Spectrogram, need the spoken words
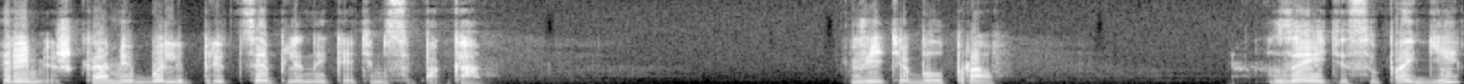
ремешками были прицеплены к этим сапогам. Витя был прав. За эти сапоги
